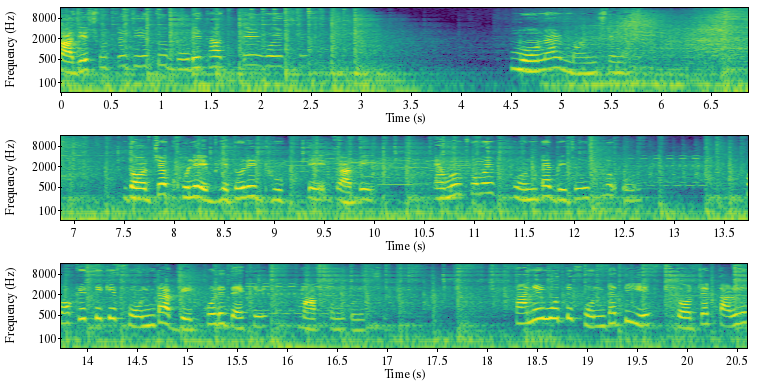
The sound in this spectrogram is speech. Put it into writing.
কাজের সূত্রে যেহেতু দূরে থাকতে হয়েছে, মন আর মানছে না। দরজা খুলে ভেতরে ঢুকতে যাবে। এমন সময় ফোনটা বেজে উঠল ওর। পকেট থেকে ফোনটা বের করে দেখে মা ফোন করেছে। কানের মধ্যে ফোনটা দিয়ে দরজার তারুয়া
